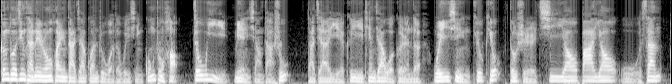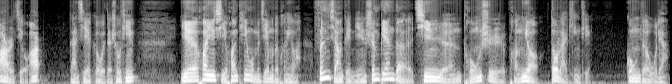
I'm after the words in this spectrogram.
更多精彩内容，欢迎大家关注我的微信公众号“周易面相大叔”。大家也可以添加我个人的微信 QQ，都是七幺八幺五三二九二。感谢各位的收听。也欢迎喜欢听我们节目的朋友啊，分享给您身边的亲人、同事、朋友都来听听，功德无量。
